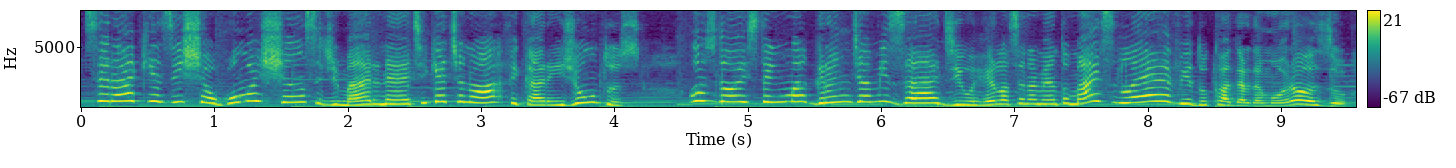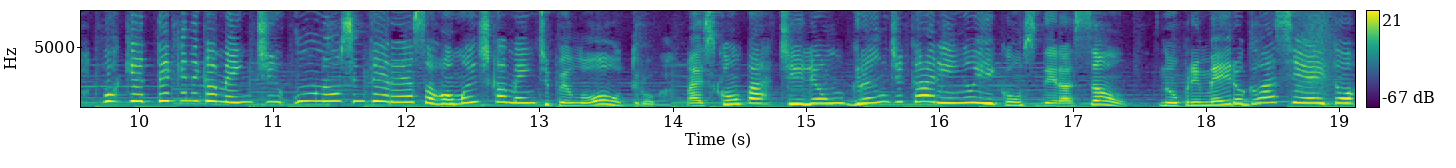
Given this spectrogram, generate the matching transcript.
Será que existe alguma chance de Marinette e Cat Noir ficarem juntos? Os dois têm uma grande amizade e o relacionamento mais leve do quadrado amoroso, porque tecnicamente um não se interessa romanticamente pelo outro, mas compartilham um grande carinho e consideração. No primeiro Glaciator,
